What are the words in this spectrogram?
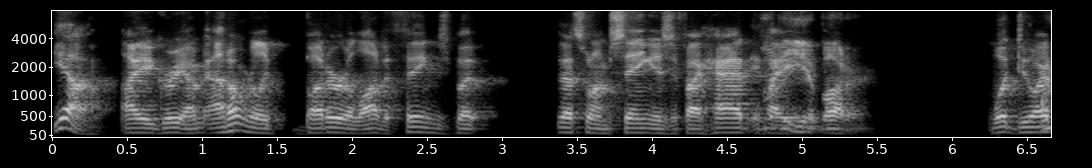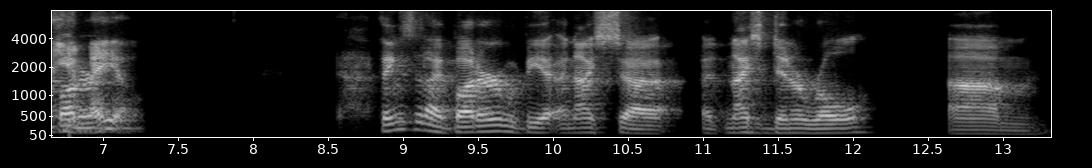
Yeah, I agree. I mean, I don't really butter a lot of things, but that's what I'm saying is if I had if What I eat butter? what do I What you butter? mayo? Things that I butter would be a, a nice uh, a nice dinner roll. Um,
